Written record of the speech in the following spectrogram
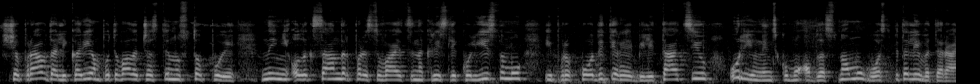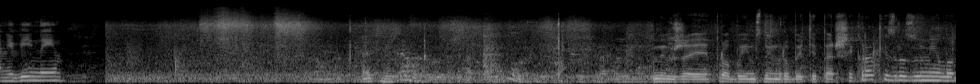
Щоправда, лікарі ампутували частину стопи. Нині Олександр пересувається на кріслі колісному і проходить реабілітацію у Рівненському обласному госпіталі ветеранів війни. Ми вже пробуємо з ним робити перші кроки, зрозуміло.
